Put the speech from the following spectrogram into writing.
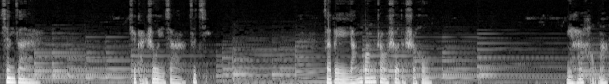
现在，去感受一下自己，在被阳光照射的时候，你还好吗？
